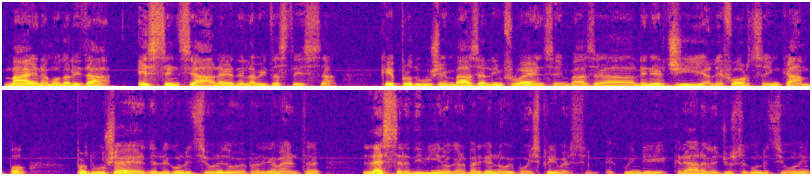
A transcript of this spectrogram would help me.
ma è una modalità essenziale della vita stessa che produce in base all'influenza, in base all'energia, alle forze in campo, produce delle condizioni dove praticamente l'essere divino che alberga in noi può esprimersi e quindi creare le giuste condizioni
